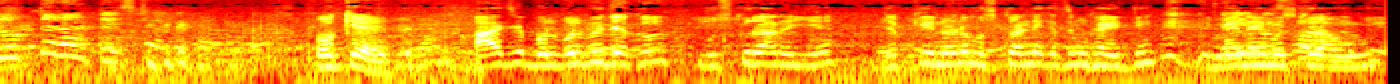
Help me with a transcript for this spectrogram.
Doctor artist okay. आज ये बुलबुल भी देखो मुस्कुरा रही है जबकि इन्होंने मुस्कुराने की कसम खाई थी कि मैं नहीं मुस्कुराऊँगी।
